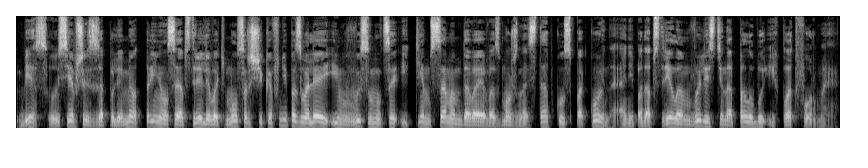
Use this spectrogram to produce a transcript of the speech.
Бес, усевшись за пулемет, принялся обстреливать мусорщиков, не позволяя им высунуться и тем самым давая возможность тапку спокойно, а не под обстрелом, вылезти на палубу их платформы.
